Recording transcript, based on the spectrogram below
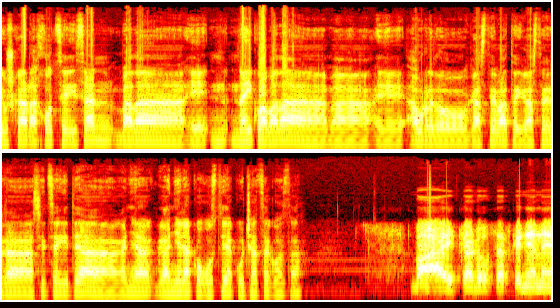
euskara jotzea izan, bada e, nahikoa bada ba, e, aurredo gazte bat gaztera hitz egitea gainerako guztiak kutsatzeko, ez da? Ba, e, karo, azkenean e,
